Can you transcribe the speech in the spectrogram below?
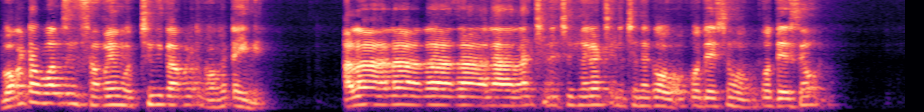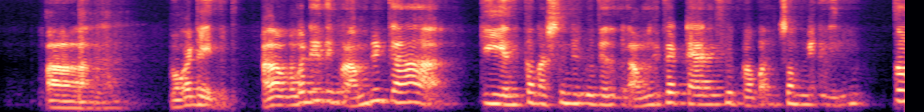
ఒకటవ్వాల్సిన సమయం వచ్చింది కాబట్టి ఒకటైంది. అలా అలా అలా అలా అలా అలా చిన్న చిన్నగా చిన్న చిన్నగా ఒక్కో దేశం ఒక్కో దేశం ఒకటైంది. అలా ఒకటైంది. ఇప్పుడు అమెరికాకి ఎంత నష్టం జరుగుతుంది? అమెరికా టారిఫ్ ప్రపంచం మీద ఎంతో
